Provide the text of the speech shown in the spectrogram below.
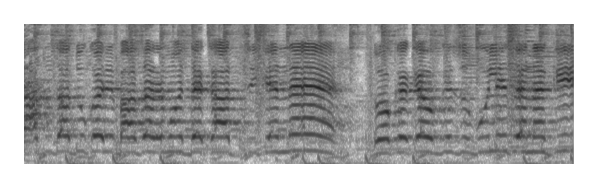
দাদু দাদু করে বাজারের মধ্যে কাঁদছি কেনে? তোকে কেউ কিছু বলিছে নাকি?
